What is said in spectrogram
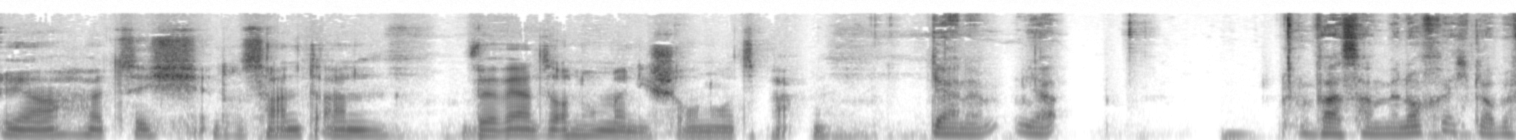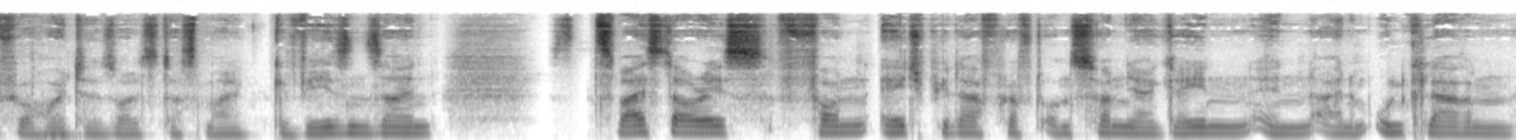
Ja, hört sich interessant an. Wir werden es auch nochmal in die Show Notes packen. Gerne, ja. Was haben wir noch? Ich glaube, für heute soll es das mal gewesen sein. Zwei Stories von H.P. Lovecraft und Sonja Green in einem unklaren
